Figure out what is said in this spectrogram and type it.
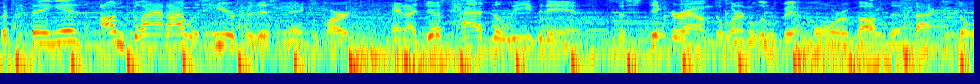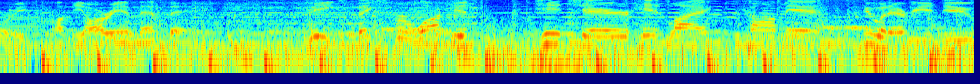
But the thing is, I'm glad I was here for this next part, and I just had to leave it in. So stick around to learn a little bit more about the backstory on the RMFA. Peace. Thanks for watching. Hit share, hit like, comment, do whatever you do.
